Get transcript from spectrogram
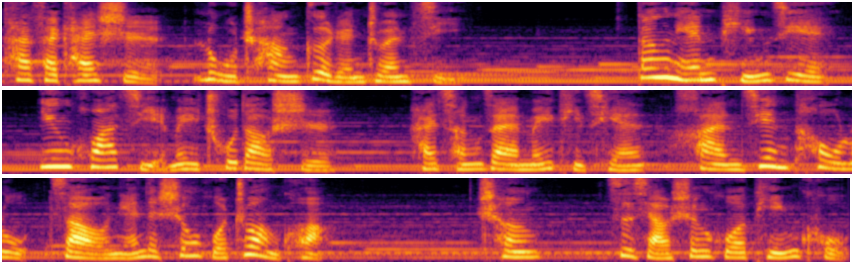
他才开始录唱个人专辑。当年凭借樱花姐妹出道时。还曾在媒体前罕见透露早年的生活状况，称自小生活贫苦，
